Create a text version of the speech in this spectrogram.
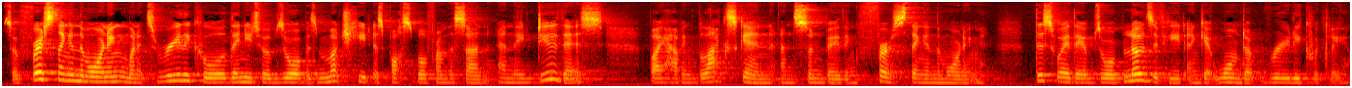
So, first thing in the morning, when it's really cool, they need to absorb as much heat as possible from the sun, and they do this by having black skin and sunbathing first thing in the morning. This way, they absorb loads of heat and get warmed up really quickly.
